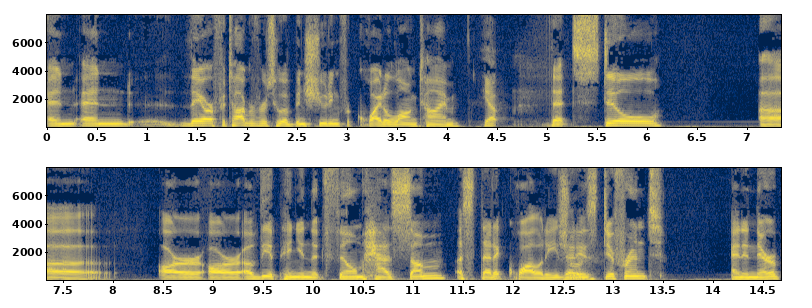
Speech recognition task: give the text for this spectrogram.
and and they are photographers who have been shooting for quite a long time. Yep. that still uh, are are of the opinion that film has some aesthetic quality Sure. that is different, and in their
